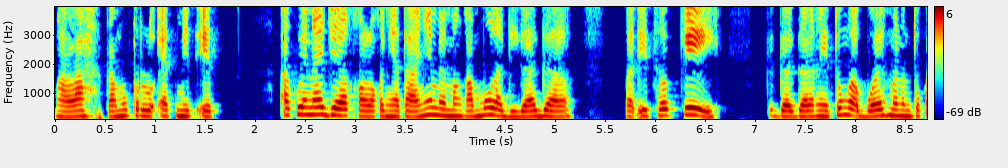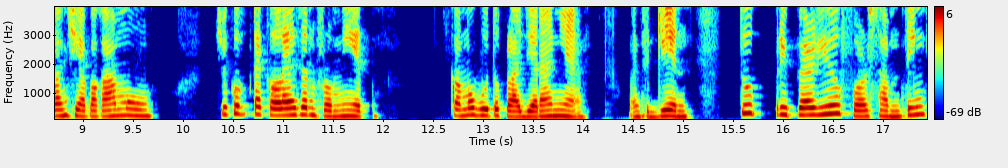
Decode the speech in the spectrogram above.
Malah, kamu perlu admit it. Akuin aja kalau kenyataannya memang kamu lagi gagal. But it's okay. Kegagalan itu nggak boleh menentukan siapa kamu. Cukup take a lesson from it. Kamu butuh pelajarannya. Once again, to prepare you for something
